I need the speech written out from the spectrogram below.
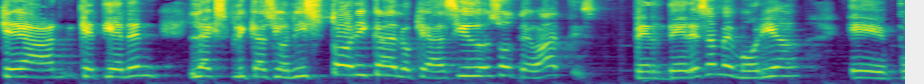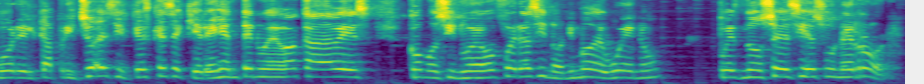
que, han, que tienen la explicación histórica de lo que han sido esos debates perder esa memoria eh, por el capricho de decir que es que se quiere gente nueva cada vez, como si nuevo fuera sinónimo de bueno, pues no sé si es un error.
